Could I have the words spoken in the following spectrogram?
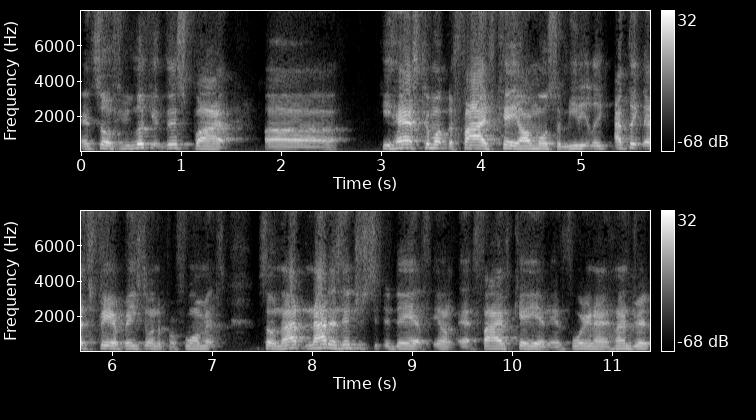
And so if you look at this spot, uh, he has come up to 5K almost immediately. I think that's fair based on the performance. So not not as interested today at you know, at 5K and, and 4,900,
